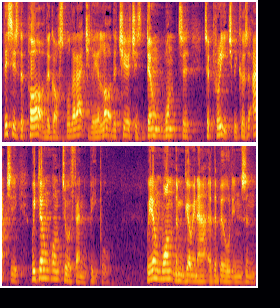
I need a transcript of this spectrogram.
This is the part of the gospel that actually a lot of the churches don't want to, to preach because actually we don't want to offend people. We don't want them going out of the buildings and,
